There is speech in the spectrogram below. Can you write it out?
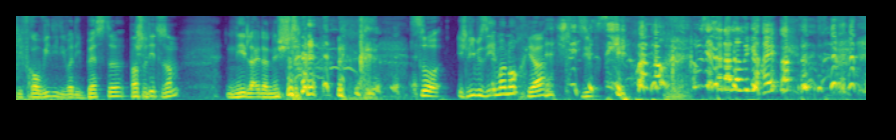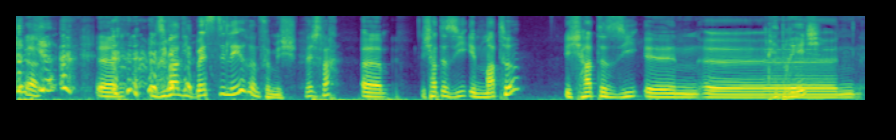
Die Frau Widi, die war die beste. Warst du mit dir zusammen? Nee, leider nicht. so, ich liebe sie immer noch, ja. Ich liebe sie immer noch. Aber sie hat einander geheiratet. Ähm, und sie war die beste Lehrerin für mich. Welches Fach? Ähm, ich hatte sie in Mathe. Ich hatte sie in. Äh, Hebräisch?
